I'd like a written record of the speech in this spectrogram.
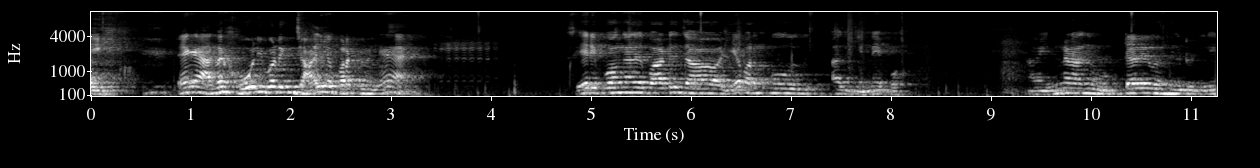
டேய்? ஏங்க அந்த கோழி பாட்டுக்கு ஜாலியாக பறக்குதுங்க. சரி போங்க. அது பாட்டுக்கு ஜாலியாக பறந்து போகுது. அதுக்கு என்ன இப்போ? என்னடா அது விட்டாவே வந்துக்கிட்டு இருக்குது.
